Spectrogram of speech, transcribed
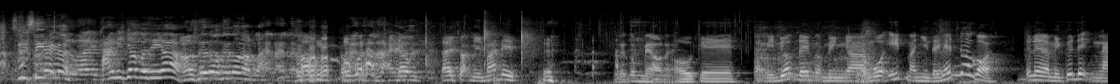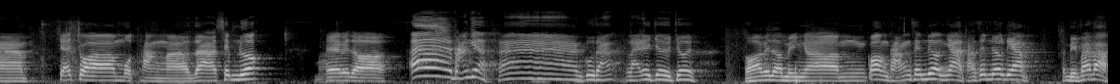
Xí xí anh ơi. Thắng chơi trước có gì á Ờ thế thôi, thế thôi làm lại lại lại. Không, không có làm lại đâu. Đây chọn bịt mắt đi Đấy con mèo này. Ok. Tại vì nước đây bọn mình à, mua ít mà nhìn thấy hết nước rồi. Cho nên là mình quyết định là sẽ cho một thằng à, ra xếp nước. Thế bây giờ À thắng kìa À cô thắng. Lại đây chơi rồi chơi. Rồi bây giờ mình à, có thằng thắng xếp nước nha. Thắng xếp nước đi em. Bịt mắt vào.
